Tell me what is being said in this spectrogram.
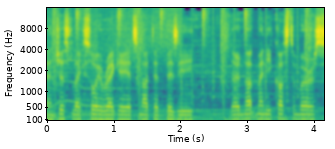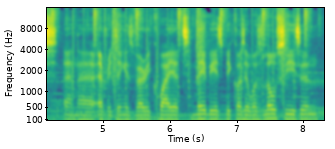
and just like soi reggae it's not that busy. There are not many customers and uh, everything is very quiet. Maybe it's because it was low season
